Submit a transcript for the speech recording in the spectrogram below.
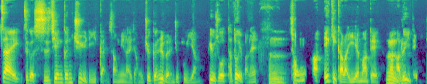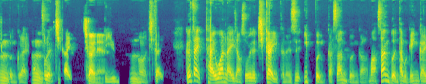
在这个时间跟距离感上面来讲，我觉得跟日本人就不一样。譬如说，例えばね，うん。从啊駅から家まで、まあ嗯歩いてうん10分くらい、うんそれ近い近いねって。いううん。嗯，近い。可是，在台湾来讲，所谓的近い可能是一本か三本か、まあ三本多分应该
